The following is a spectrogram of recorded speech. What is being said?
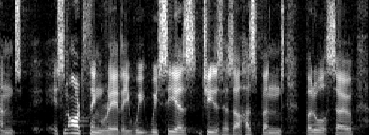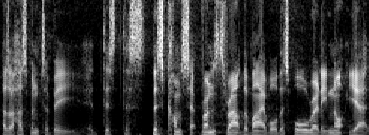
And it's an odd thing, really. We, we see as Jesus as our husband, but also as a husband to be. This, this, this concept runs throughout the Bible. There's already not yet.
